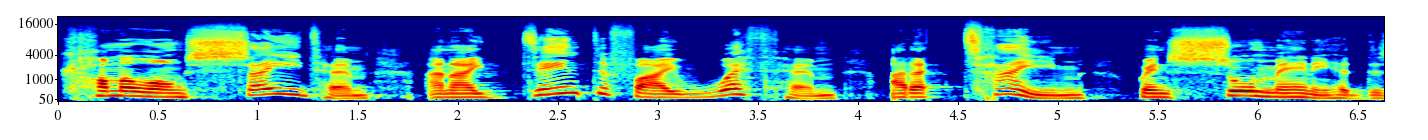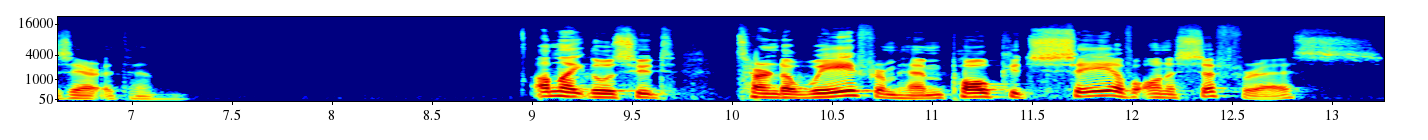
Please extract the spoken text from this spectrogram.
come alongside him and identify with him at a time when so many had deserted him. Unlike those who'd turned away from him, Paul could say of Onesiphorus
